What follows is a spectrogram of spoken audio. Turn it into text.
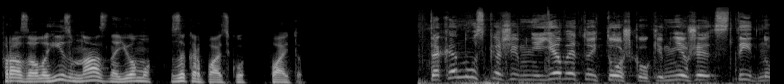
фразеологізм на знайому закарпатську файту. Так а ну скажи мне, я в этой тошковке, мне уже стыдно,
